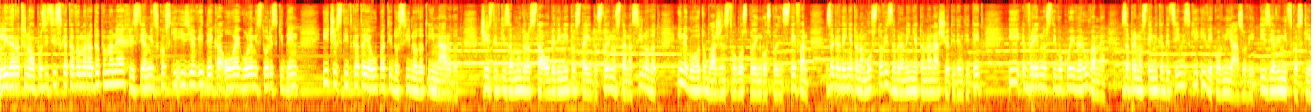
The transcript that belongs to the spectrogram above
Лидерот на опозицијската ВМРО ДПМН, Христијан Мицковски, изјави дека ова е голем историски ден и честитката ја упати до синодот и народот. Честитки за мудроста, обединетоста и достојноста на синодот и неговото блаженство господин господин Стефан, за градењето на мостови, за бранењето на нашиот идентитет и вредности во кои веруваме, за премостените децениски и вековни јазови, изјави Мицкоски.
